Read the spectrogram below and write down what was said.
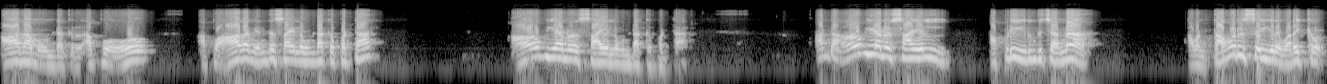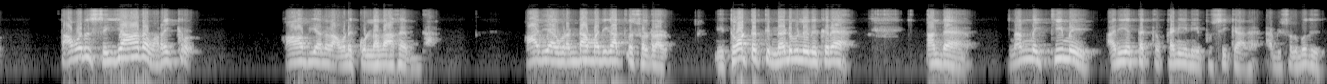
ஆதாம உண்டாக்குறாரு. அப்போ அப்போ ஆதாம் எந்த சாயல்ல உண்டாக்கப்பட்டார்? ஆவியானவர் சாயல்ல உண்டாக்கப்பட்டார். அந்த ஆவியான சாயல் அப்படியே இருந்துச்சான்னா அவன் தவறு செய்கிற வரைக்கும் தவறு செய்யாத வரைக்கும் ஆவியானவர் அவனுக்குள்ளதாக இருந்தார். ஆதியாக இரண்டாம் அதிகாரத்துல சொல்றார் நீ தோட்டத்தின் நடுவில் இருக்கிற அந்த நன்மை தீமை அறியத்தக்க கனியை நீ புசிக்காத அப்படி சொல்லும்போது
